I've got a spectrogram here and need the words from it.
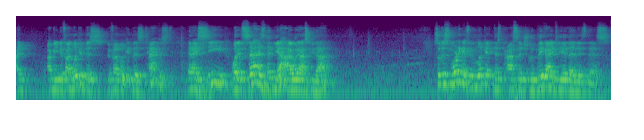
I, I mean, if I look at this, if I look at this text and I see what it says, then yeah, I would ask you that. So this morning, as we look at this passage, the big idea then is this.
